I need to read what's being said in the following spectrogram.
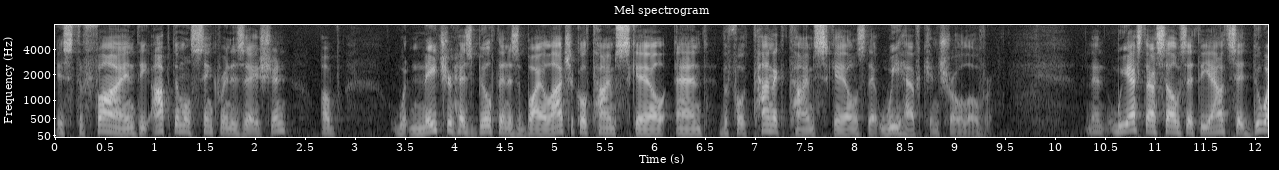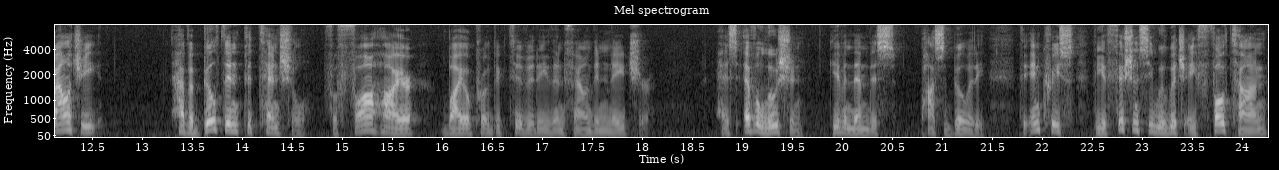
is to find the optimal synchronization of what nature has built in as a biological time scale and the photonic time scales that we have control over. And we asked ourselves at the outset, do algae have a built-in potential for far higher bioproductivity than found in nature? Has evolution given them this possibility to increase the efficiency with which a photon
